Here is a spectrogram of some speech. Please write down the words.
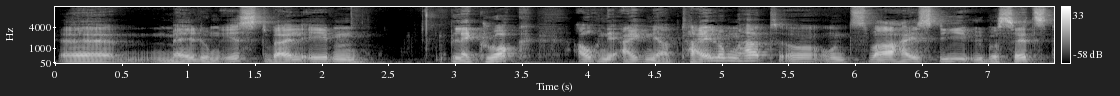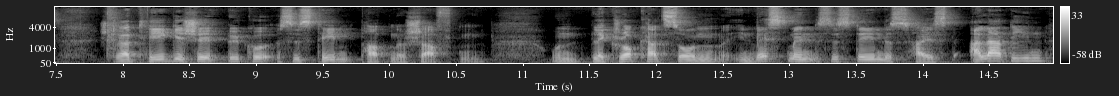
Meldung ist, weil eben BlackRock auch eine eigene Abteilung hat äh, und zwar heißt die übersetzt strategische Ökosystempartnerschaften. Und BlackRock hat so ein Investmentsystem, das heißt Aladdin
